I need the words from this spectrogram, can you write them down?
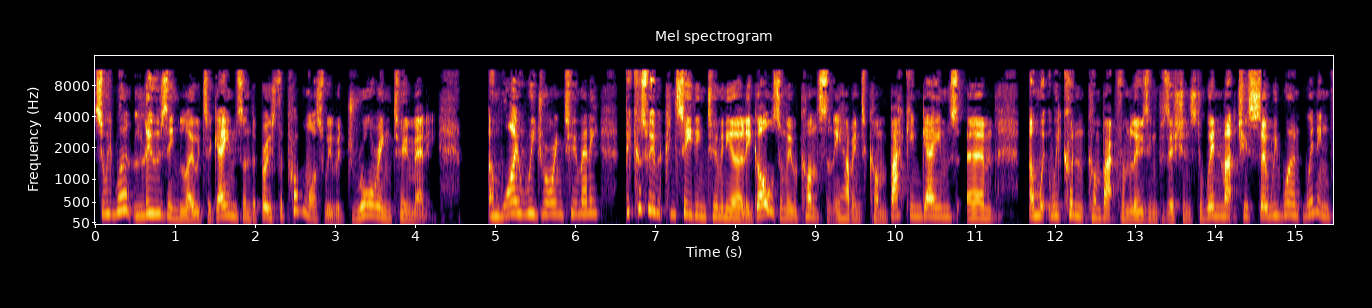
So we weren't losing loads of games under Bruce. The problem was we were drawing too many. And why were we drawing too many? Because we were conceding too many early goals and we were constantly having to come back in games. Um, and we, we, couldn't come back from losing positions to win matches. So we weren't winning,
